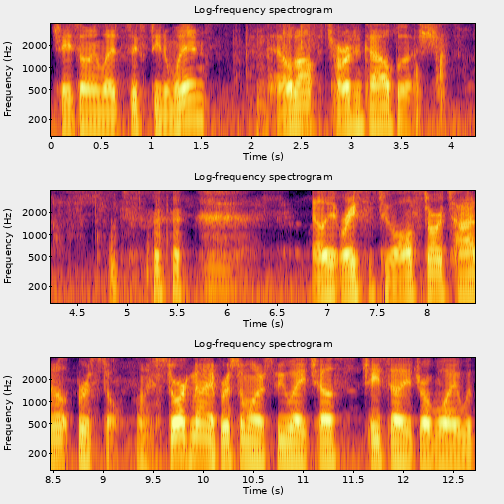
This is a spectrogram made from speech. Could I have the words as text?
Chase only led 16 to win and held off charging Kyle Busch. Oops. Elliott races to All-Star title at Bristol. On a historic night at Bristol Motor Speedway, Chase Elliott drove away with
